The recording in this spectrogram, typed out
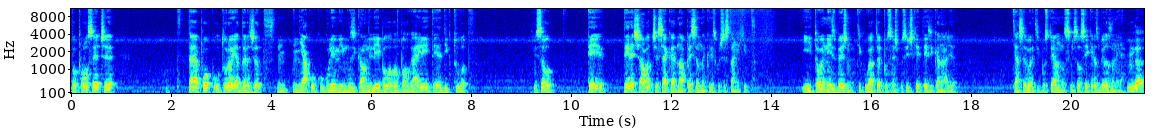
Въпросът е, че тая поп култура я държат няколко големи музикални лейбъла в България и те я диктуват. В смисъл, те, те решават, че всяка една песен на Криско ще стане хит. И то е неизбежно. Ти когато я пуснеш по всички тези канали, тя се върти постоянно. В смисъл всеки разбира за нея. Да.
